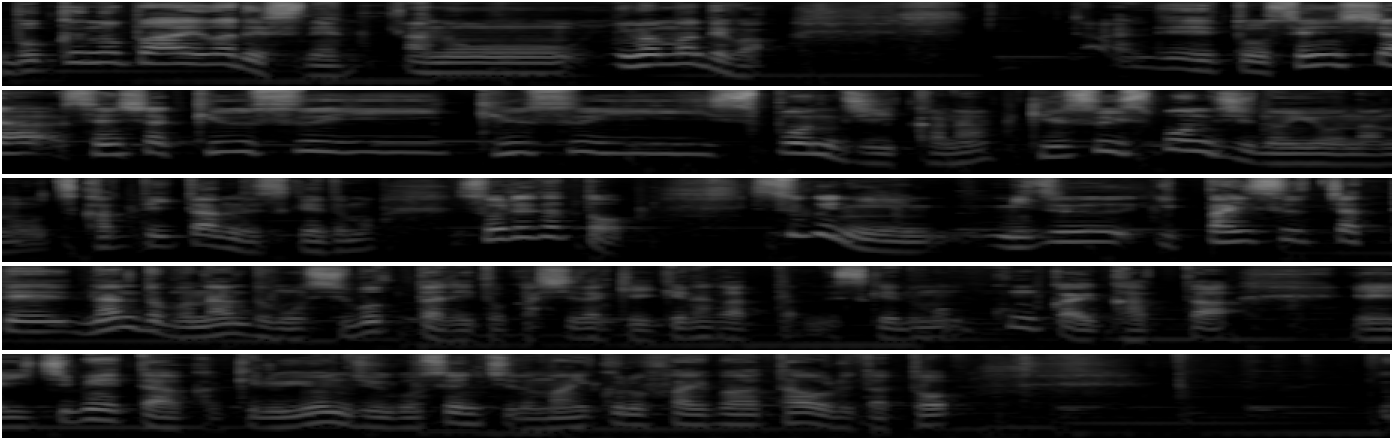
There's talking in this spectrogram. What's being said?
僕の場合はですね、あのー、今まではえーと、洗車、洗車吸水、吸水スポンジかな？吸水スポンジのようなのを使っていたんですけれども、それだとすぐに水いっぱい吸っちゃって何度も何度も絞ったりとかしなきゃいけなかったんですけれども、今回買ったえ 1m×45 センチのマイクロファイバータオルだと、あ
